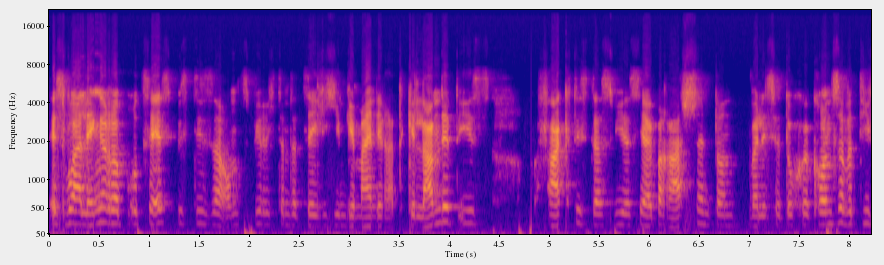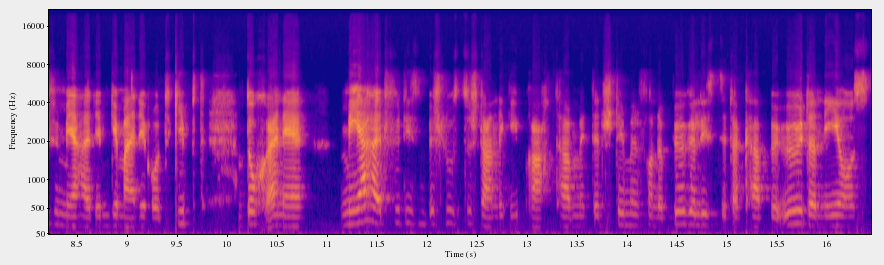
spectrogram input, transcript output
Es war ein längerer Prozess, bis dieser Amtsbericht dann tatsächlich im Gemeinderat gelandet ist. Fakt ist, dass wir sehr überraschend dann, weil es ja doch eine konservative Mehrheit im Gemeinderat gibt, doch eine Mehrheit für diesen Beschluss zustande gebracht haben mit den Stimmen von der Bürgerliste, der KPÖ, der NEOS,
